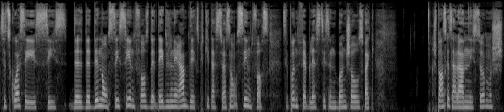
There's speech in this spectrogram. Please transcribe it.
c'est quoi? C'est c'est de, de dénoncer c'est une force. D'être vulnérable d'expliquer ta situation c'est une force. C'est pas une faiblesse c'est une bonne chose. Fait que je pense que ça l'a amené ça. Moi je suis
